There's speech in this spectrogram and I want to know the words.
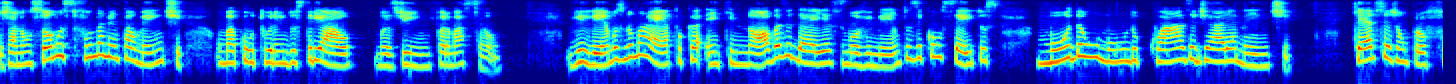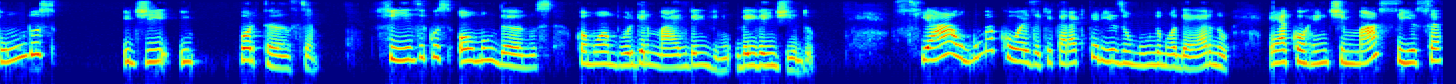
Já não somos fundamentalmente uma cultura industrial, mas de informação. Vivemos numa época em que novas ideias, movimentos e conceitos mudam o mundo quase diariamente, quer sejam profundos e de importância, físicos ou mundanos, como o hambúrguer mais bem, bem vendido. Se há alguma coisa que caracteriza o mundo moderno, é a corrente maciça,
